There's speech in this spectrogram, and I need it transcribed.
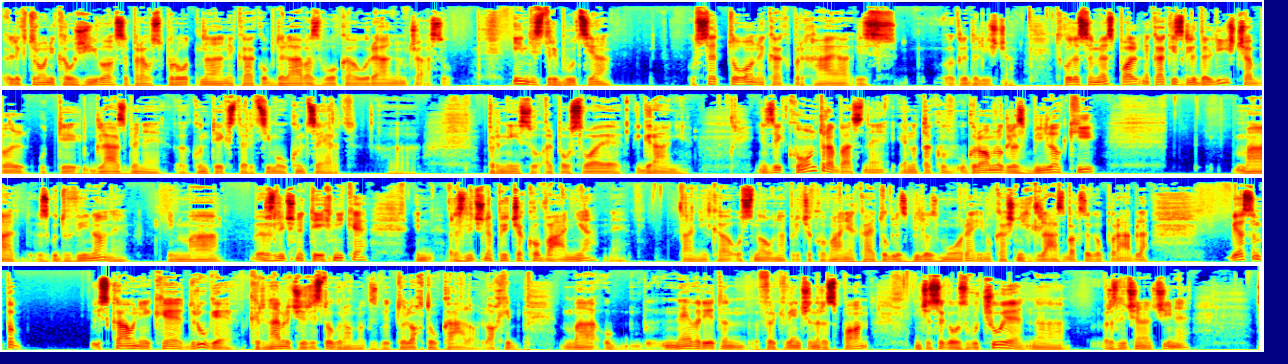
elektronika v živo, se pravi, sprotna nekako obdelava zvoka v realnem času in distribucija, vse to nekako prihaja iz eh, gledališča. Tako da sem jaz pol nekako iz gledališča bolj v te glasbene eh, kontekste, recimo v koncert eh, prenesel ali pa v svoje igranje. In zdaj kontrabas ne, je eno tako ogromno glasbilo, ki ima zgodovino ne, in ima različne tehnike in različna pričakovanja, ne, ta neka osnovna pričakovanja, kaj to glasbilo zmore in v kakšnih glasbah se ga uporablja. Jaz sem pa iskal neke druge, ker namreč je res to ogromno glasbilo, to je lahko to vkalo, lahko ima neverjeten frekvenčen razpon in če se ga ozvučuje na različne načine,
